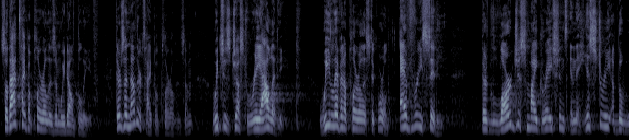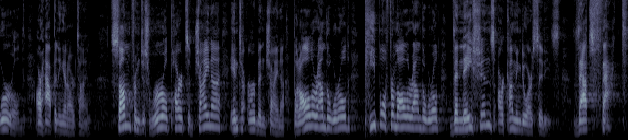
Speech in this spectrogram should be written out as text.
So, that type of pluralism we don't believe. There's another type of pluralism, which is just reality. We live in a pluralistic world. Every city, the largest migrations in the history of the world are happening in our time. Some from just rural parts of China into urban China, but all around the world, people from all around the world, the nations are coming to our cities. That's fact.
